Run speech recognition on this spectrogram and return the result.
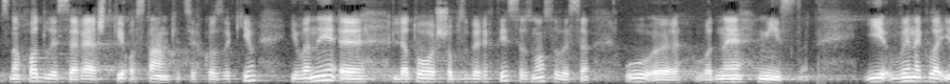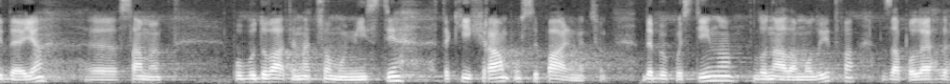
знаходилися рештки, останки цих козаків, і вони е, для того, щоб зберегтися, зносилися у, е, в одне місце. І виникла ідея саме побудувати на цьому місці такий храм-усипальницю, де би постійно лунала молитва за полеглих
